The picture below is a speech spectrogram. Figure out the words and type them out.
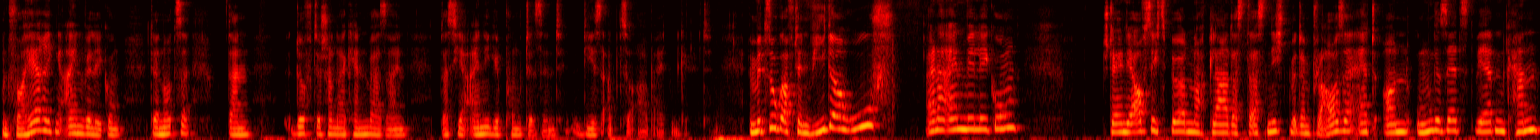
und vorherigen Einwilligung der Nutzer, dann dürfte schon erkennbar sein, dass hier einige Punkte sind, die es abzuarbeiten gilt. In Bezug auf den Widerruf einer Einwilligung stellen die Aufsichtsbehörden noch klar, dass das nicht mit dem Browser-Add-on umgesetzt werden kann.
